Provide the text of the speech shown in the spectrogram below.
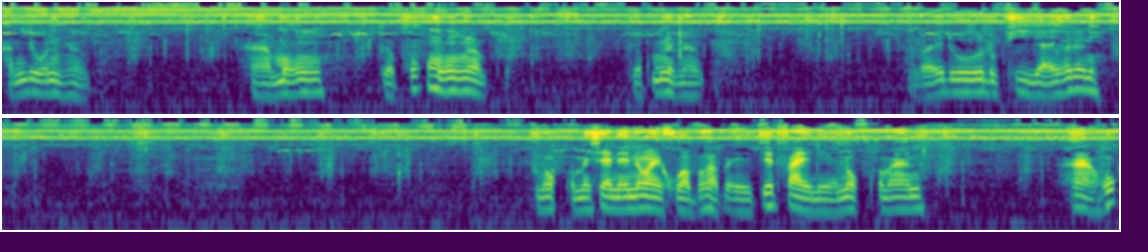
ขันโยนครับหาโมงเกือบหกโมงครับ เกือบมืดนะครับเราให้ดูดูพี่ใหญ่เขาด้วยนี่ นกก็ไม่ใช่นน้อยขวบครับไอ้เจ็ดไฟเนี่ยนกประมาณห้าหก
